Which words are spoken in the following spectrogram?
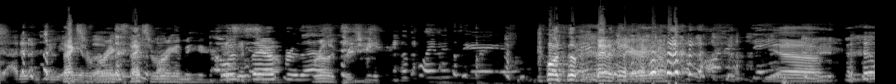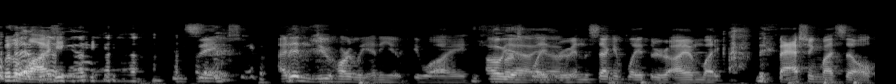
Yeah, I didn't do Thanks for bringing thanks for bringing me here. I was there Yeah, for that. Really appreciate The planetarium. it. Going to the planetarium. on a date. Yeah. with a lie. See, I didn't do hardly any of Iwai the Oh, first yeah, playthrough. In the second playthrough, I am like bashing myself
